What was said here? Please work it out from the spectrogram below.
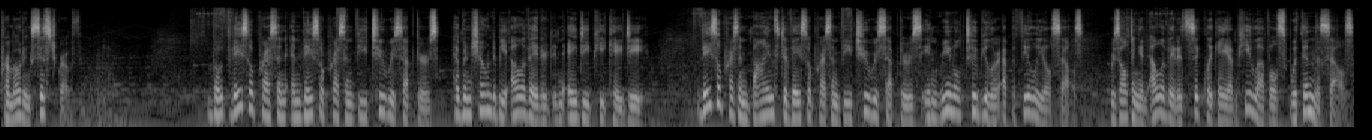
promoting cyst growth. Both vasopressin and vasopressin V2 receptors have been shown to be elevated in ADPKD. Vasopressin binds to vasopressin V2 receptors in renal tubular epithelial cells, resulting in elevated cyclic AMP levels within the cells,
